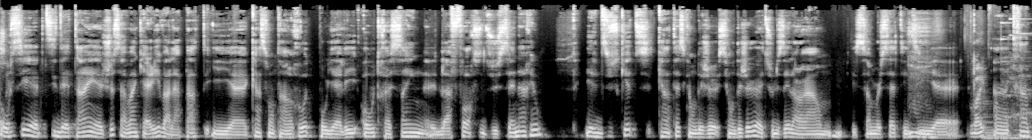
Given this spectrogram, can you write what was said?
Aussi, euh, petit détail, euh, juste avant qu'ils arrivent à l'appart, ils, euh, quand ils sont en route pour y aller, autre scène de la force du scénario, ils discutent quand est-ce qu'ils ont déjà, ont déjà eu à utiliser leur arme. Et Somerset, il dit, euh, Ouais. En 30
